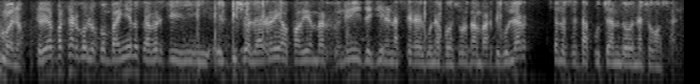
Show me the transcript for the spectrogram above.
Bueno, te voy a pasar con los compañeros a ver si el Pillo Larrea o Fabián Bertolini te quieren hacer alguna consulta en particular. Ya los está escuchando Nacho González.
